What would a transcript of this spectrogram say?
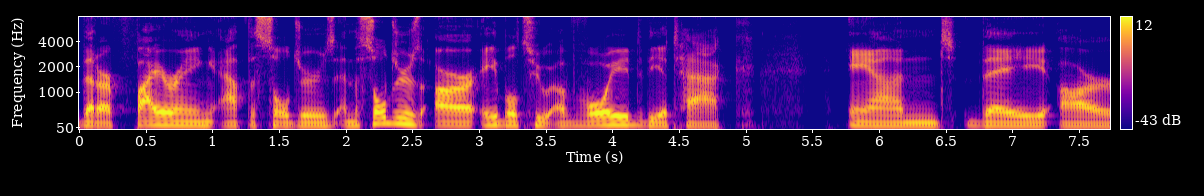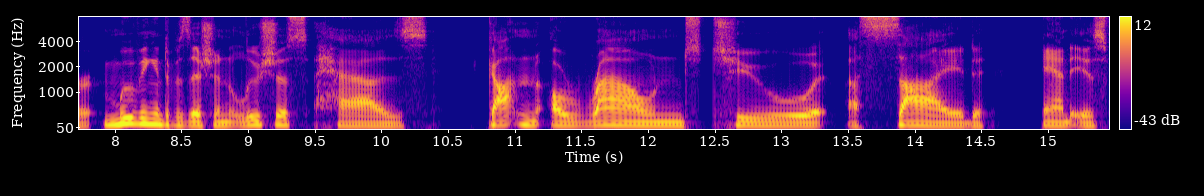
that are firing at the soldiers, and the soldiers are able to avoid the attack and they are moving into position. Lucius has gotten around to a side and is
